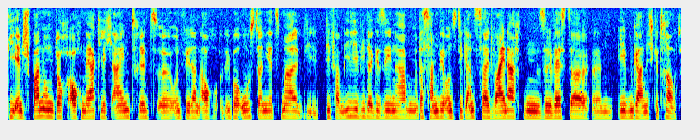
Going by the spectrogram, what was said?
die Entspannung doch auch merklich eintritt äh, und wir dann auch über Ostern jetzt mal die, die Familie wieder gesehen haben. Das haben wir uns die ganze Zeit Weihnachten, Silvester ähm, eben gar nicht getraut.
